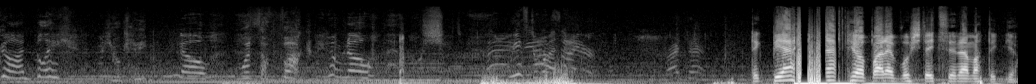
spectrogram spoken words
God, Blake. Are you okay? No, What the fuck? I don't know. Oh shit. We have to run. Right there. Tak běh, jo pane bož, teď cinematik děl.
